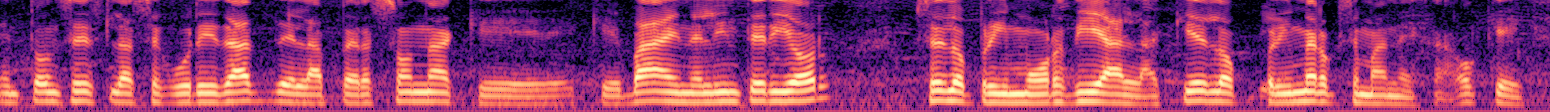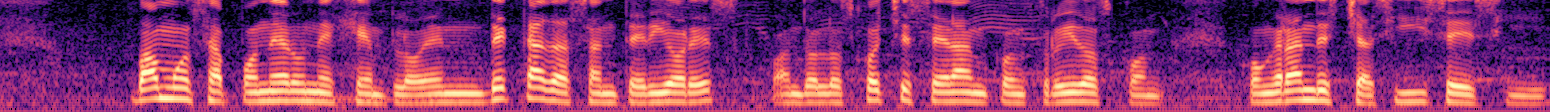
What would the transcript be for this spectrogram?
entonces la seguridad de la persona que, que va en el interior pues es lo primordial, aquí es lo primero que se maneja. Ok, vamos a poner un ejemplo. En décadas anteriores, cuando los coches eran construidos con, con grandes chasis y,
